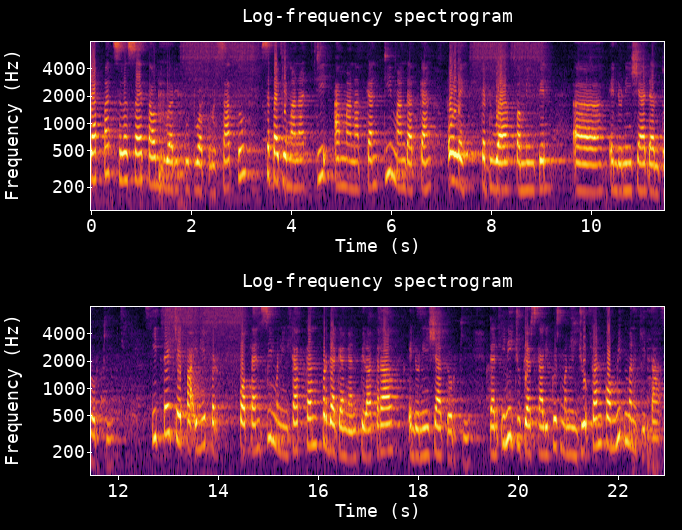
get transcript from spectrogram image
dapat selesai tahun 2021 sebagaimana diamanatkan, dimandatkan oleh kedua pemimpin uh, Indonesia dan Turki. ITCPA ini ber potensi meningkatkan perdagangan bilateral Indonesia-Turki. Dan ini juga sekaligus menunjukkan komitmen kita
